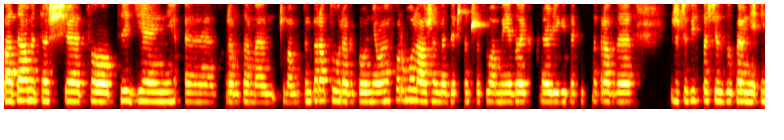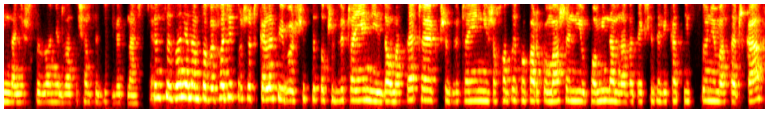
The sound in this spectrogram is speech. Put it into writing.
Badamy też się co tydzień, sprawdzamy, czy mamy temperaturę, wypełniamy formularze medyczne, przesyłamy je do Ekstraligi, tak więc naprawdę rzeczywistość jest zupełnie inna niż w sezonie 2019. W tym sezonie nam to wychodzi troszeczkę lepiej, bo już wszyscy są przyzwyczajeni do maseczek, przyzwyczajeni, że chodzę po parku maszyn i upominam nawet jak się delikatnie zsunie maseczka.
